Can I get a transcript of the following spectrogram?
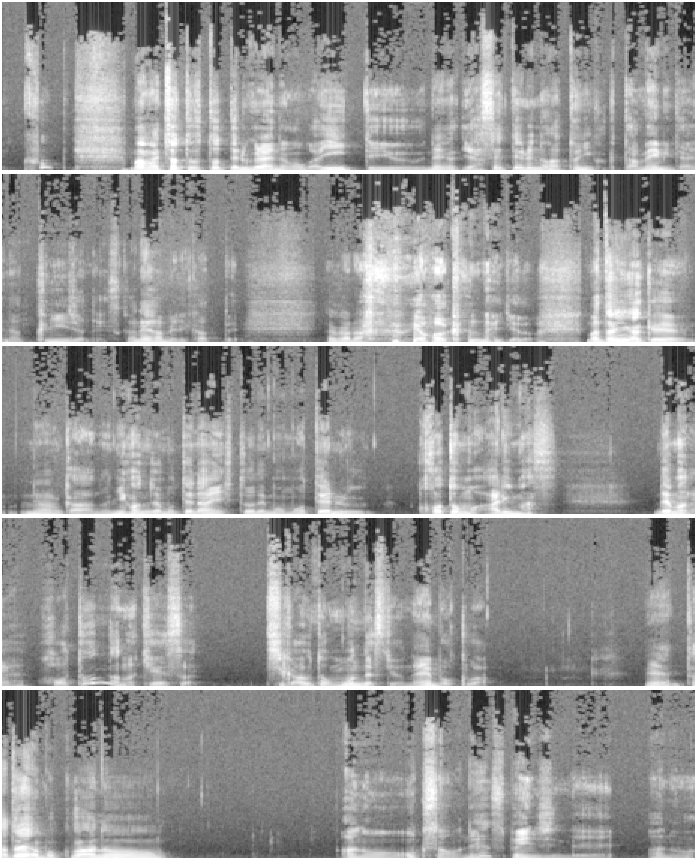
まあまあちょっと太ってるぐらいの方がいいっていうね。痩せてるのはとにかくダメみたいな国じゃないですかねアメリカって。だから いや分かんないけど。まあとにかくなんかあの日本じゃモテない人でもモテることもあります。でもねほとんどのケースは違うと思うんですよね僕は。ね、例えば僕はあのあの奥さんはねスペイン人であの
